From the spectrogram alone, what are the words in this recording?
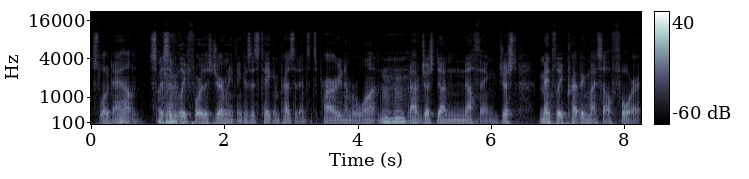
slowed down specifically for this Germany thing because it's taken precedence. It's priority number one. Mm-hmm. But I've just done nothing, just mentally prepping myself for it.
